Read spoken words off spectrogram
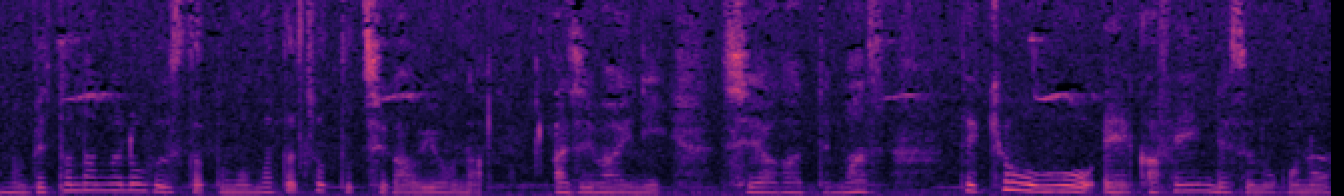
あのベトナムロブスターともまたちょっと違うような味わいに仕上がってます。で今日、えー、カフェインレスのこの、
